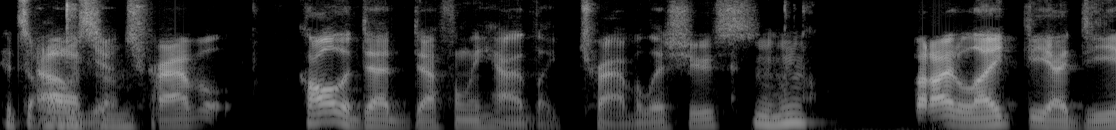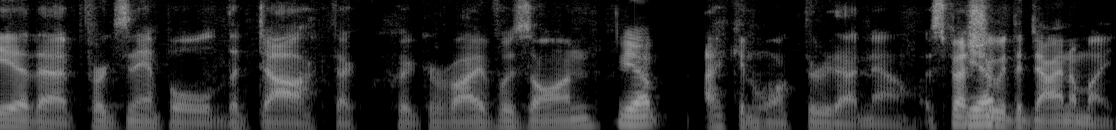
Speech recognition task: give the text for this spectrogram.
It's Oh, yeah, awesome. travel. Call of the Dead definitely had like travel issues, hmm but I like the idea that, for example, the dock that Quick Revive was on, Yep. I can walk through that now, especially Yep. with the dynamite.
